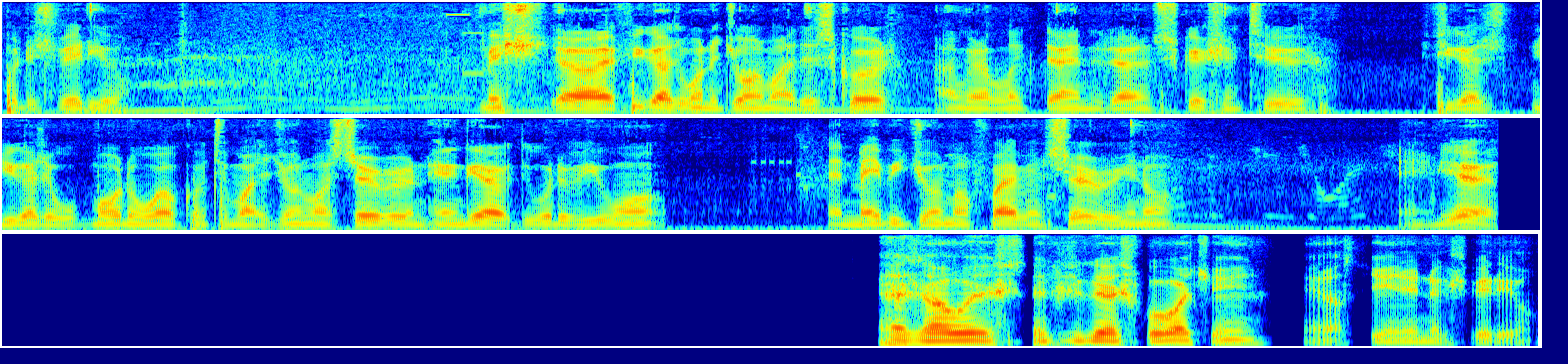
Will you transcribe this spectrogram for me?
for this video. Make uh, if you guys want to join my Discord, I'm gonna link that in the description too. If you guys, you guys are more than welcome to my join my server and hang out, do whatever you want, and maybe join my FiveM server. You know, and yeah. As always, thank you guys for watching, and I'll see you in the next video.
